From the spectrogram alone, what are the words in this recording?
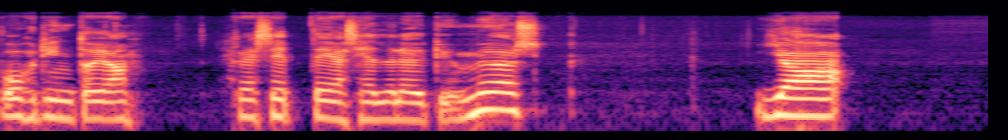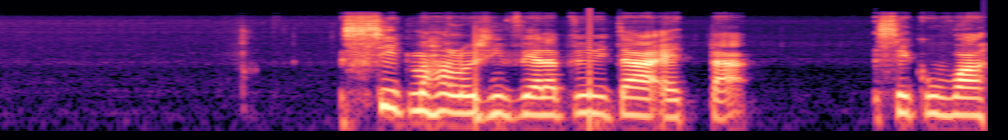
pohdintoja, reseptejä sieltä löytyy myös. Ja sitten mä haluaisin vielä pyytää, että se kuva,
